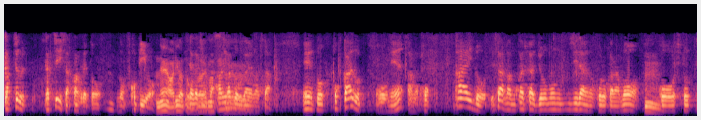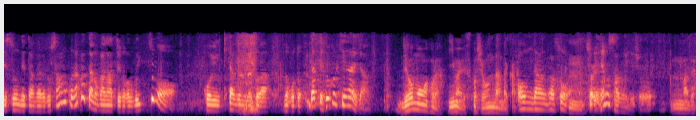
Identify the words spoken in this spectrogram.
がっつりがっちりしたパンフレットのコピーをねありがとうございただきました。ありがとうございました。えっ、と、北海道、こうね、あの、北海道ってさ、まあ昔から縄文時代の頃からも、うん。こう人って住んでたんだけど、寒くなかったのかなっていうのが僕いつも、こういう北国の人は、のこと。だって服着てないじゃん。縄文はほら今より少し温暖だから。温暖がそううん。それでも寒いでしょ。まだ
